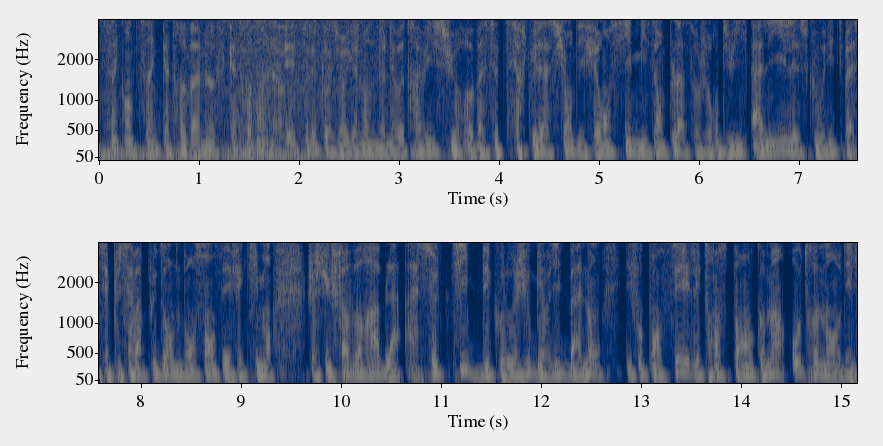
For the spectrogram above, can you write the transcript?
55 89 89. Et c'est l'occasion également de donner votre avis sur bah, cette circulation différenciée mise en place aujourd'hui à Lille. Est-ce que vous dites bah, c'est plus, ça va plus dans le bon sens et effectivement je suis favorable à, à ce type d'écologie ou bien vous dites bah non il faut penser les transports en commun autrement, dit le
